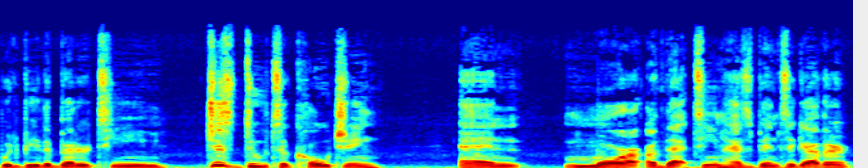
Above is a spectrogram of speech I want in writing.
would be the better team just due to coaching and more of that team has been together.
